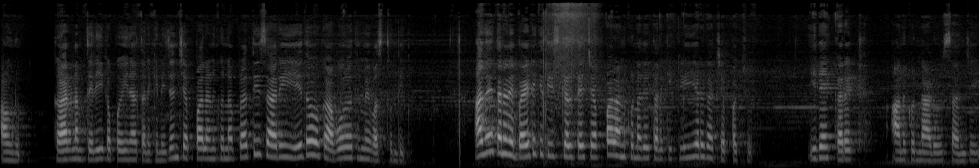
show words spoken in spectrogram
అవును కారణం తెలియకపోయినా తనకి నిజం చెప్పాలనుకున్న ప్రతిసారి ఏదో ఒక అవరోధమే వస్తుంది. అదే తనని బయటికి తీసుకెళ్తే చెప్పాలనుకున్నది తనకి క్లియర్గా చెప్పచ్చు. ఇదే కరెక్ట్ అనుకున్నాడు సంజయ్.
